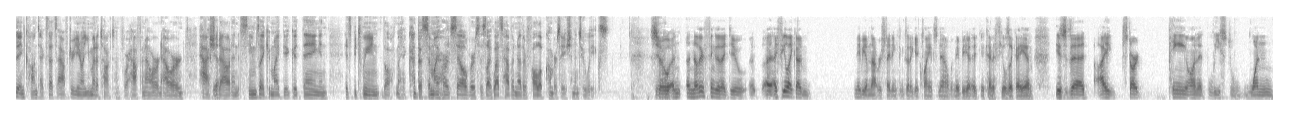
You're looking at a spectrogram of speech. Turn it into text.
in context, that's after you know you might have talked to them for half an hour, an hour, and hash yeah. it out, and it seems like it might be a good thing, and it's between the the semi hard sell versus like let's have another follow up conversation in two weeks. So an, another thing that I do, uh, I, I, feel like I'm maybe I'm not reciting things that I get clients now, but maybe it, it kind of feels like I am. Is that I start pinging on at least one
